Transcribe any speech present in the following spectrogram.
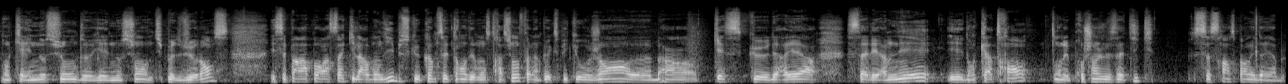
Donc il y a une notion de, il y a une notion un petit peu de violence. Et c'est par rapport à ça qu'il a rebondi, puisque comme c'était en démonstration, il fallait un peu expliquer aux gens, euh, ben qu'est-ce que derrière ça allait amener. Et dans quatre ans, dans les prochains Jeux asiatiques, ce sera un sport médaillable.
